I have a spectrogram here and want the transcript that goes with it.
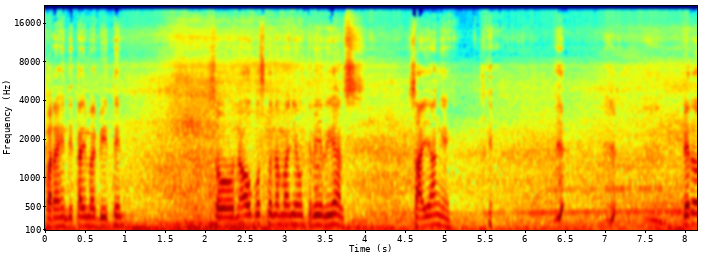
para hindi tayo mabitin. So naubos ko naman yung 3 reals. Sayang eh. Pero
